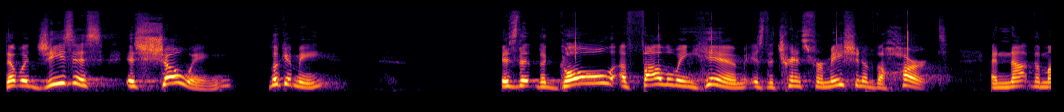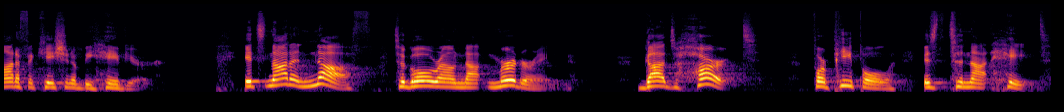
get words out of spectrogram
that what Jesus is showing, look at me, is that the goal of following him is the transformation of the heart and not the modification of behavior. It's not enough to go around not murdering. God's heart for people is to not hate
